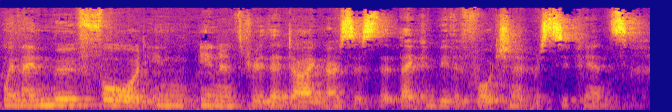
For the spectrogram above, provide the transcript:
when they move forward in, in and through their diagnosis that they can be the fortunate recipients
